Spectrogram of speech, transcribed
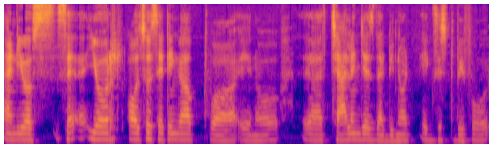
and you have se- you're also setting up uh, you know. Uh, challenges that did not exist before,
